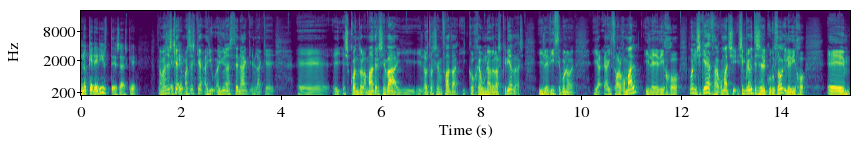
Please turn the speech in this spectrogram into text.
no querer irte, o sea, es que... Además es, que, Además es que hay, hay, una escena en la que eh, es cuando la madre se va y, la otra se enfada y coge a una de las criadas y le dice, bueno, y hizo algo mal y le dijo, bueno, ni siquiera hizo algo mal, simplemente se le cruzó y le dijo, eh,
